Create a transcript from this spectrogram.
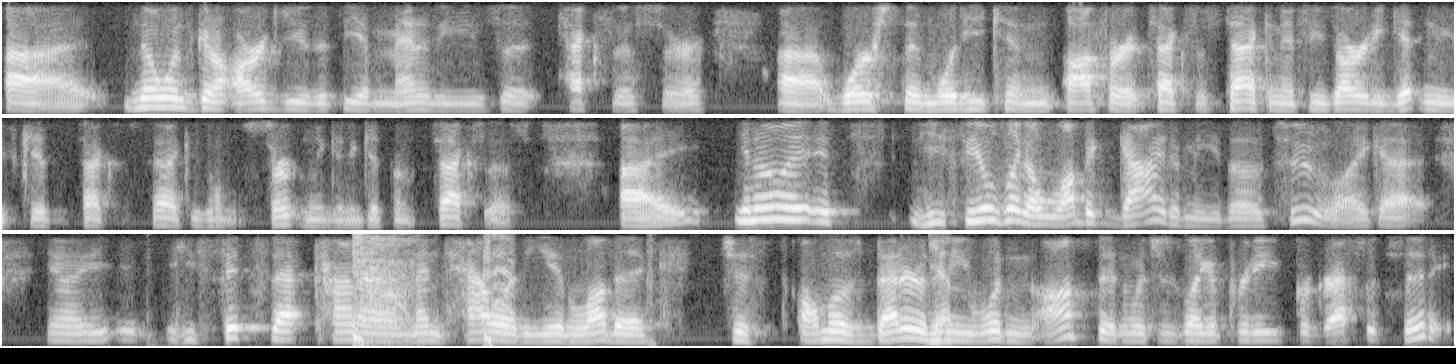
uh, no one's going to argue that the amenities at Texas are uh, worse than what he can offer at Texas Tech, and if he's already getting these kids at Texas Tech, he's almost certainly going to get them at Texas. Uh, you know, it's he feels like a Lubbock guy to me though too. Like uh, you know, he, he fits that kind of mentality in Lubbock just almost better than he would in Austin, which is like a pretty progressive city.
